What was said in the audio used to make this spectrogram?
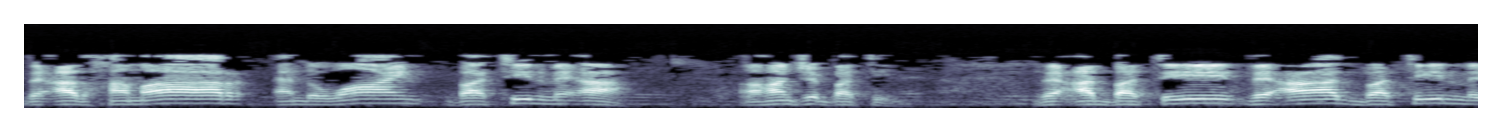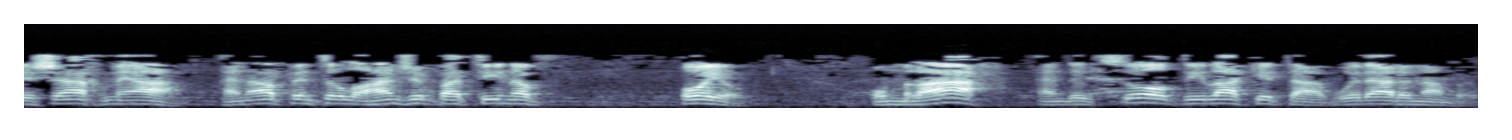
Ve'ad hamar, and the wine, batin me'ah, 100 batin. Ve'ad batin, ve'ad batin meshach me'ah, and up until 100 batin of oil. Umlah, and the salt, dila kitab, without a number.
